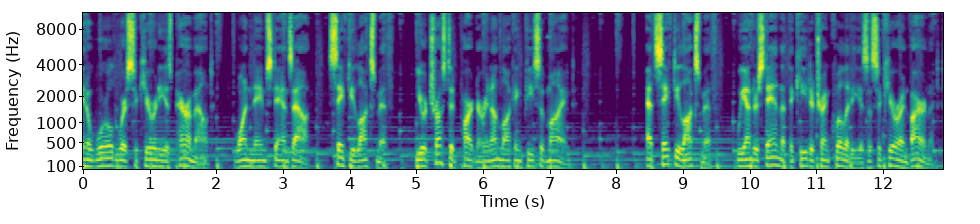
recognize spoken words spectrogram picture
In a world where security is paramount, one name stands out Safety Locksmith, your trusted partner in unlocking peace of mind. At Safety Locksmith, we understand that the key to tranquility is a secure environment.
